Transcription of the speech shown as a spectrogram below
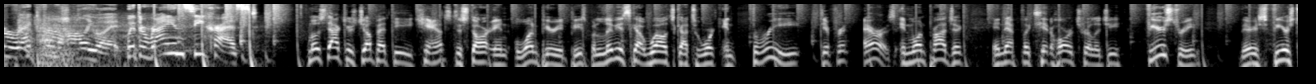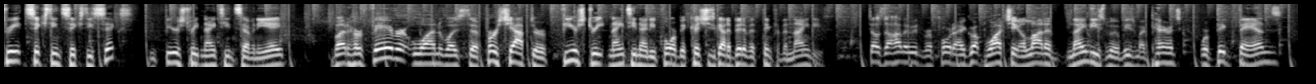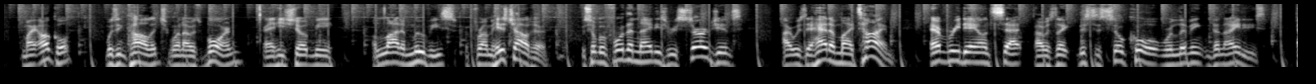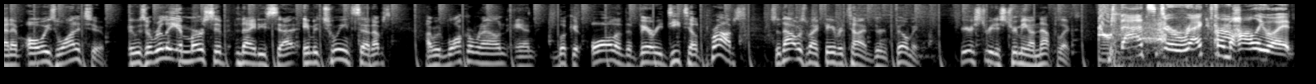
Direct from Hollywood with Ryan Seacrest. Most actors jump at the chance to star in one period piece, but Olivia Scott Welch got to work in three different eras in one project in Netflix hit horror trilogy Fear Street. There's Fear Street 1666 and Fear Street 1978. But her favorite one was the first chapter of Fear Street 1994 because she's got a bit of a thing for the 90s. Tells the Hollywood Reporter, I grew up watching a lot of 90s movies. My parents were big fans. My uncle was in college when I was born, and he showed me a lot of movies from his childhood. So before the 90s resurgence, I was ahead of my time. Every day on set, I was like, this is so cool. We're living the 90s. And I've always wanted to. It was a really immersive 90s set. In between setups, I would walk around and look at all of the very detailed props. So that was my favorite time during filming. Fear Street is streaming on Netflix. That's direct from Hollywood.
